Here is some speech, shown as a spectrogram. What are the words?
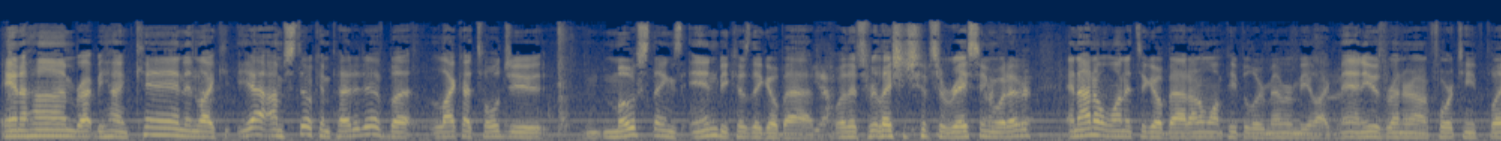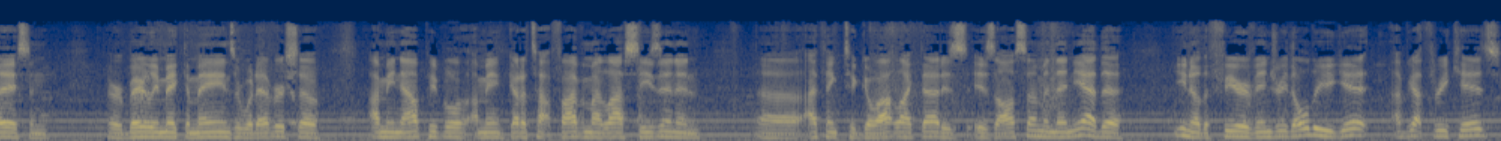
Anaheim, right behind Ken, and like, yeah, I'm still competitive. But like I told you, most things end because they go bad. Yeah. Whether it's relationships or racing, or whatever. And I don't want it to go bad. I don't want people to remember me like, man, he was running around 14th place and or barely make the mains or whatever. So, I mean, now people, I mean, got a top five in my last season, and uh, I think to go out like that is is awesome. And then yeah, the you know the fear of injury. The older you get, I've got three kids.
